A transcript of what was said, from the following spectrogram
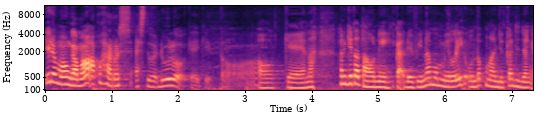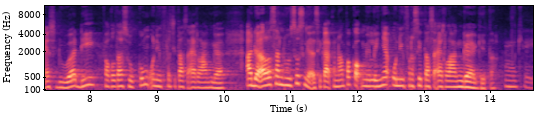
ya udah mau nggak mau aku harus S2 dulu kayak gitu. Oke, nah kan kita tahu nih Kak Devina memilih untuk melanjutkan jenjang S2 di Fakultas Hukum Universitas Airlangga ada alasan khusus nggak sih kak kenapa kok milihnya Universitas Erlangga gitu? Oke. Okay.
